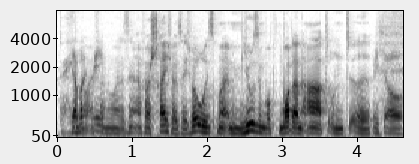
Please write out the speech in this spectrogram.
Da Ja, hängen aber wir einfach nur, das sind einfach Streichhölzer. Ich war übrigens mal im Museum of Modern Art und äh, Ich auch.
